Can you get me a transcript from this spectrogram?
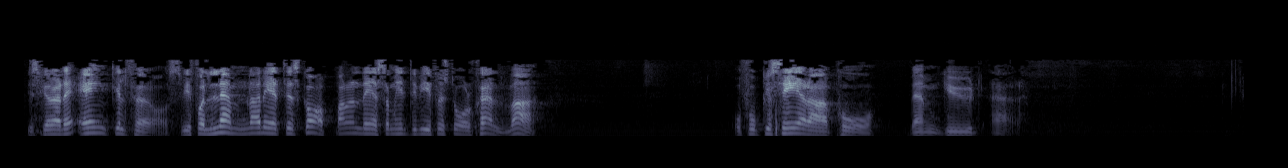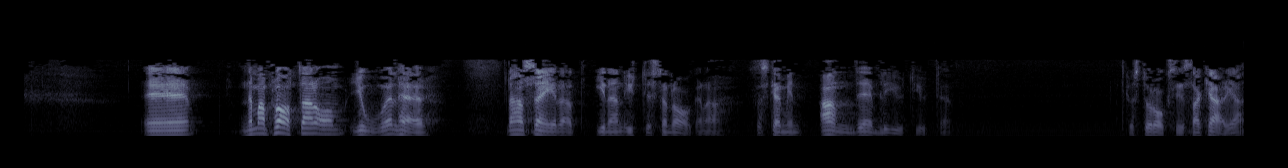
Vi ska göra det enkelt för oss. Vi får lämna det till skaparen det som inte vi förstår själva och fokusera på vem Gud är. Eh, när man pratar om Joel här när han säger att i den yttersta dagarna så ska min ande bli utgjuten. Det står också i Sakarja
